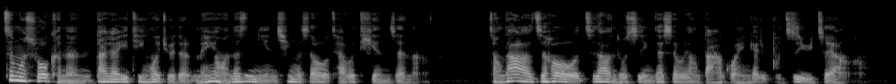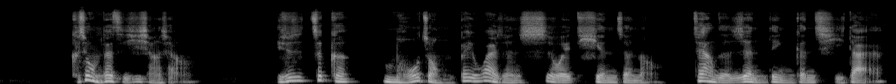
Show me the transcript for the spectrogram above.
这么说，可能大家一听会觉得没有，那是年轻的时候才会天真啊。长大了之后，知道很多事情在社会上打滚，应该就不至于这样了。可是我们再仔细想想，也就是这个某种被外人视为天真哦，这样的认定跟期待，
